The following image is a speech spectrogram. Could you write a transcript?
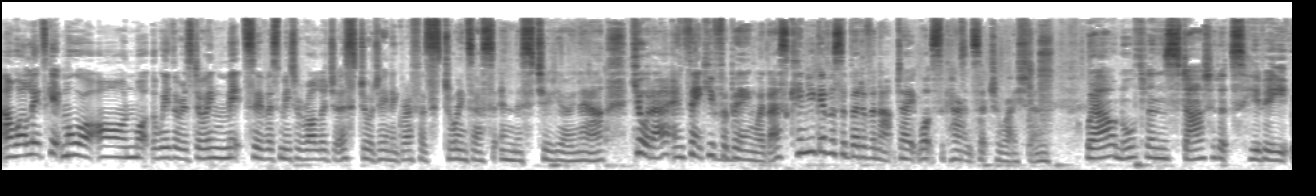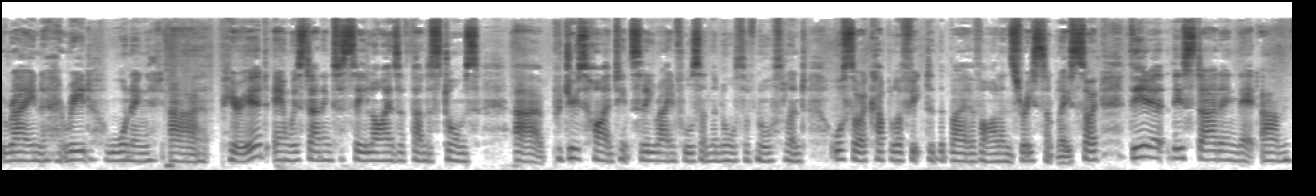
Uh, well, let's get more on what the weather is doing. Met Service meteorologist Georgina Griffiths joins us in the studio now. Kia ora, and thank you for being with us. Can you give us a bit of an update? What's the current situation? Well, Northland started its heavy rain red warning uh, period, and we're starting to see lines of thunderstorms uh, produce high intensity rainfalls in the north of Northland. Also, a couple affected the Bay of Islands recently. So they're, they're starting that um,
